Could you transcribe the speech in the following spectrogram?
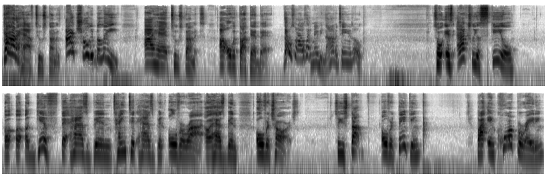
gotta have two stomachs." I truly believe I had two stomachs. I overthought that bad. That was when I was like maybe nine or ten years old. So it's actually a skill a, a, a, gift that has been tainted, has been override, or has been overcharged. So you stop overthinking by incorporating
